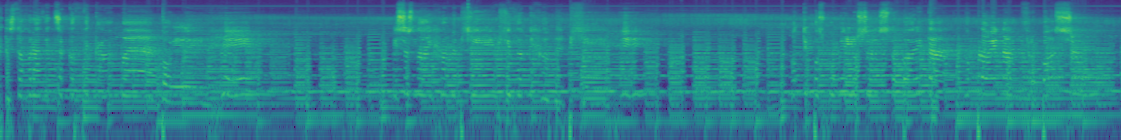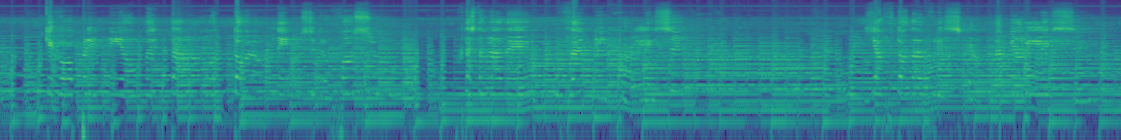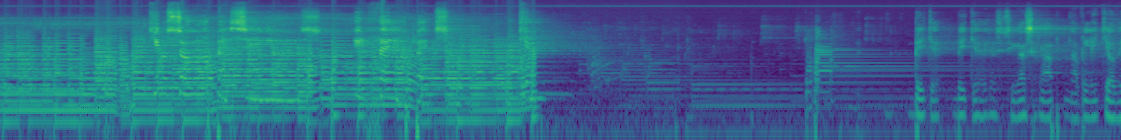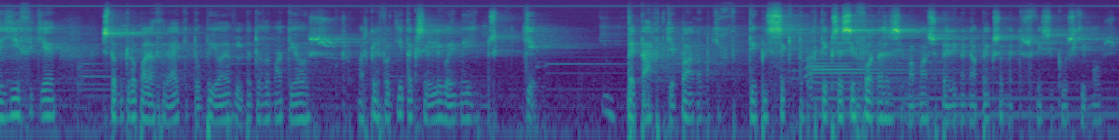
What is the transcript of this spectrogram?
Χτες το βράδυ τσακωθήκαμε πολύ. Ίσως να είχαμε πιει, Μπήκε, μπήκε σιγά σιγά από την αυλή και οδηγήθηκε στο μικρό παραθυράκι το οποίο έβλεπε το δωμάτιό σου. Μας κρυφοκοίταξε λίγο ημίγυμνος και πετάχτηκε πάνω μου και χτύπησε και το χτύπησε εσύ φώναζες η μαμά σου περίμενε απ' έξω με τους φυσικούς χυμούς.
